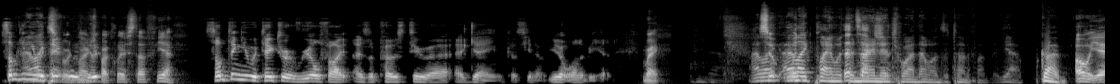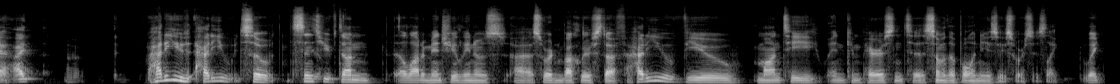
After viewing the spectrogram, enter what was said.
Something. I you like would take Sword and to, large buckler stuff. Yeah. something you would take to a real fight as opposed to a, a game because you know you don't want to be hit. Right. I like So I when- like playing with the nine actually- inch one. That one's a ton of fun. But yeah, go ahead. Oh yeah. I. How do you how do you so since you've done a lot of Manciolino's uh, sword and buckler stuff, how do you view Monte in comparison to some of the Bolognese sources like like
